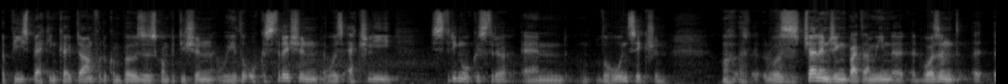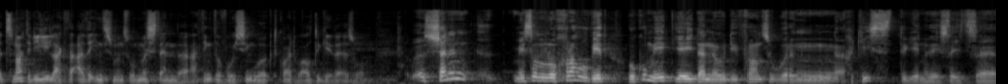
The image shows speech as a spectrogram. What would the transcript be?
a piece back in Cape Town for the composers competition where the orchestration was actually string orchestra and the horn section. It was challenging, but I mean, it, it wasn't. It's not really like the other instruments were missed, and uh, I think the voicing worked quite well together as well. Uh, Shannon, mense sal nog graag wil weet hoekom het jy dan nou die Franse horing gekies toe jy nou destyds uh,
